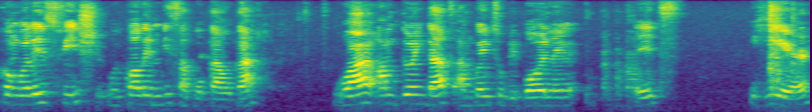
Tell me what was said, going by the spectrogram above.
Congolese fish. We call it kokauka. Doing that, I'm going to be boiling it here.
